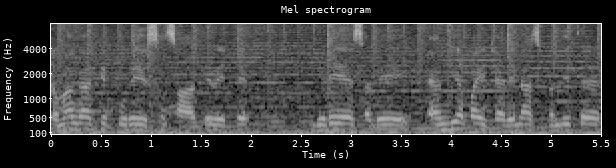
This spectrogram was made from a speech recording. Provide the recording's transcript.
ਕਹਾਂਗਾ ਕਿ ਪੂਰੇ ਸੰਸਾਰ ਦੇ ਵਿੱਚ ਜਿਹੜੇ ਸਾਡੇ ਅਹਿਮਦੀਆ ਭਾਈਚਾਰੇ ਨਾਲ ਸੰਬੰਧਿਤ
